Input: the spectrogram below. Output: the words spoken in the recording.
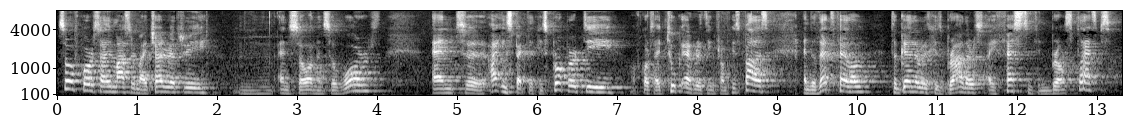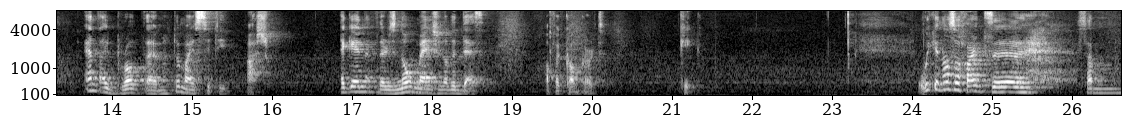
So, of course, I mastered my chariotry, and so on and so forth. And uh, I inspected his property. Of course, I took everything from his palace. And that fellow, together with his brothers, I fastened in bronze clasps and I brought them to my city, Ashur. Again, there is no mention of the death of a conquered king. We can also find uh, some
